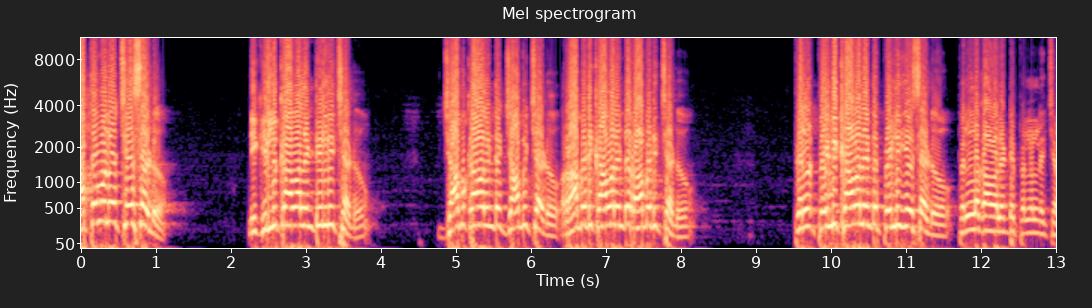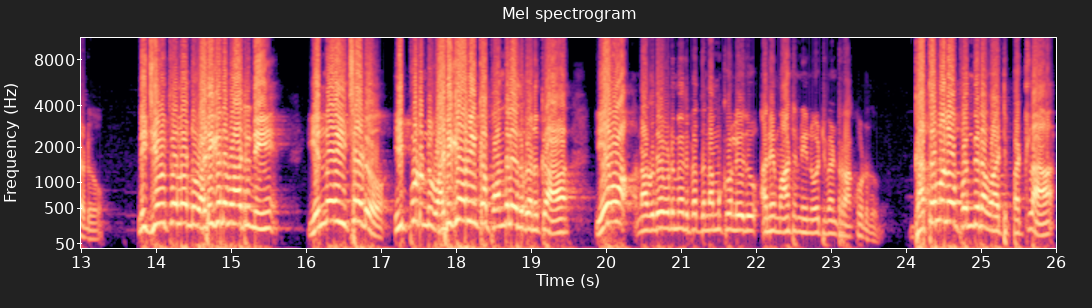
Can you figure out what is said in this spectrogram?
గతంలో చేశాడు. నీకు ఇల్లు కావాలంటే ఇల్లు ఇచ్చాడు. జాబ్ కావాలంటే జాబ్ ఇచ్చాడు. రాబడి కావాలంటే రాబడి ఇచ్చాడు. పిల్ల పెళ్ళి కావాలంటే పెళ్ళి చేశాడు. పిల్లలు కావాలంటే పిల్లల్ని ఇచ్చాడు. నీ జీవితంలో నువ్వు అడిగిన వాటిని ఎన్నో ఇచ్చాడు. ఇప్పుడు నువ్వు అడిగావు ఇంకా పొందలేదు కనుక ఏమో నాకు దేవుడి మీద పెద్ద నమ్మకం లేదు అనే మాట నీ నోటి వెంట రాకూడదు. గతములో పొందిన వాటి పట్ల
